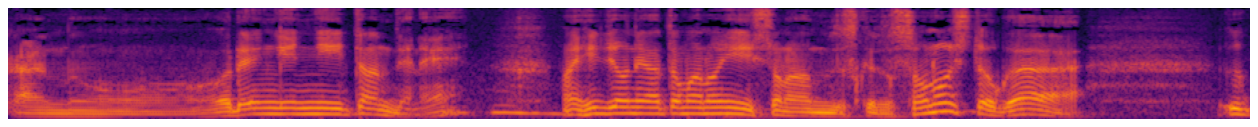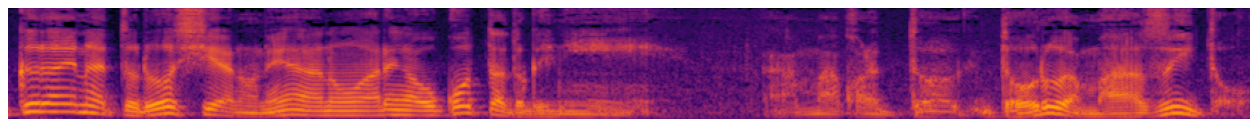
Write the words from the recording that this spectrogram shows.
あの、連銀にいたんでね、まあ、非常に頭のいい人なんですけど、その人が、ウクライナとロシアのね、あの、あれが起こった時に、あまあこれド、ドルはまずいと。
